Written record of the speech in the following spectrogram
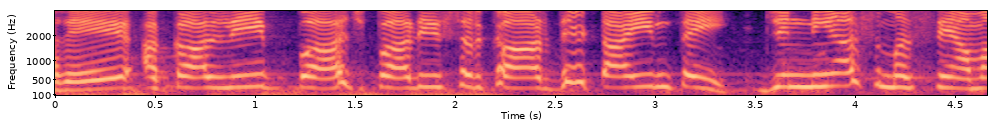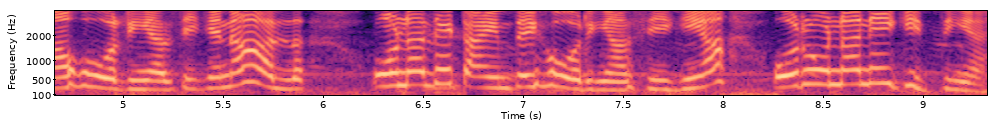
ਅਰੇ ਅਕਾਲੀ ਭਾਜਪਾ ਦੀ ਸਰਕਾਰ ਦੇ ਟਾਈਮ ਤੇ ਹੀ ਜਿੰਨੀਆਂ ਸਮੱਸਿਆਵਾਂ ਹੋ ਰਹੀਆਂ ਸੀਗੀਆਂ ਨਾ ਹੱਲ ਉਹਨਾਂ ਦੇ ਟਾਈਮ ਤੇ ਹੀ ਹੋ ਰਹੀਆਂ ਸੀਗੀਆਂ ਔਰ ਉਹਨਾਂ ਨੇ ਕੀਤੀਆਂ।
